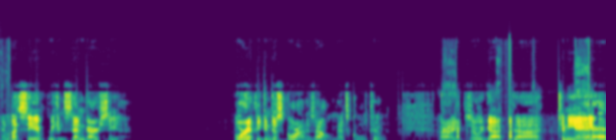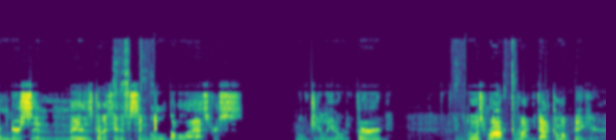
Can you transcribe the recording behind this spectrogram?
And let's see if we can send Garcia. Or if he can just score on his own. That's cool too. All right, so we've got uh, Timmy Anderson is going to hit a single double asterisk. Move Giolito to third. And Luis Robert, come on, you got to come up big here.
